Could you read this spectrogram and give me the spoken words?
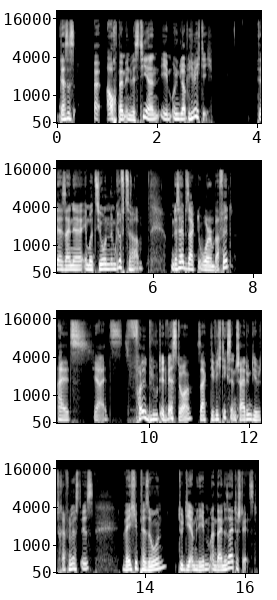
das ist äh, auch beim Investieren eben unglaublich wichtig, der, seine Emotionen im Griff zu haben. Und deshalb sagt Warren Buffett als, ja, als Vollblut-Investor, sagt, die wichtigste Entscheidung, die du treffen wirst, ist, welche Person du dir im Leben an deine Seite stellst.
